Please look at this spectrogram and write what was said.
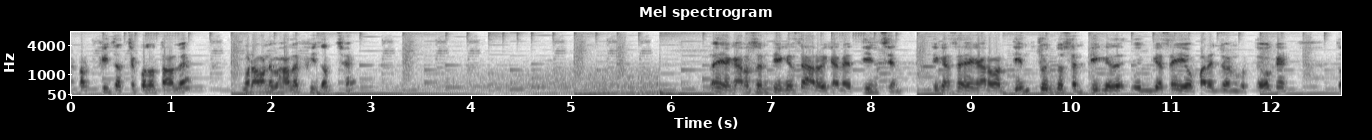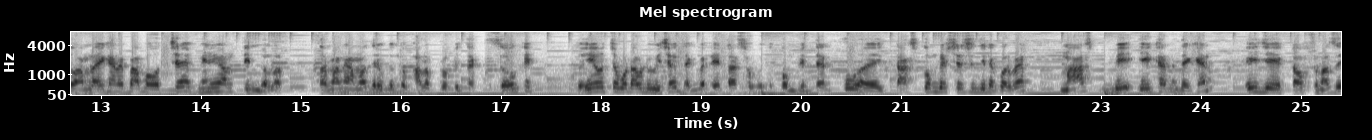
আপনার ফি যাচ্ছে কত তাহলে? মোটামুটি ভালো ফি যাচ্ছে। এগারো সেন্ট ফি গেছে, আর ওইখানে তিন সেন্ট ঠিক আছে? এগারো আর তিন, চোদ্দ সেন্ট ফি গেছে এই অফারে জয়েন করতে ওকে তো আমরা এখানে পাবো হচ্ছে মিনিমাম তিন ডলার তার মানে আমাদের কিন্তু ভালো প্রফিট থাকতেছে ওকে তো এই হচ্ছে মোটামুটি বিষয়, দেখবেন এই টাস্ক কিন্তু কমপ্লিট দেন টাস্ক কমপ্লিট শেষে যেটা করবেন মাস্ট বি এইখানে দেখেন, এই যে একটা অপশন আছে,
